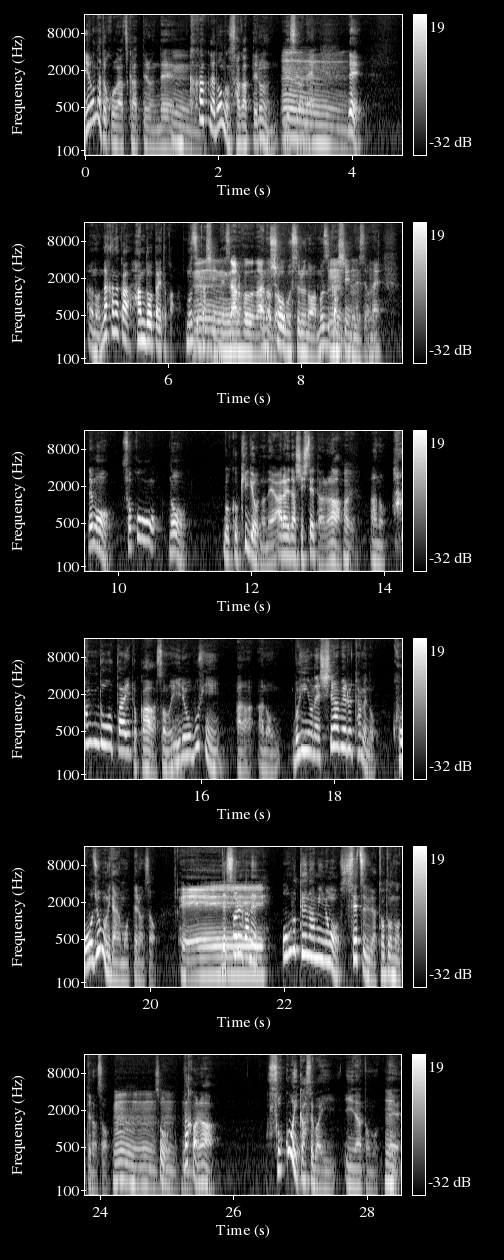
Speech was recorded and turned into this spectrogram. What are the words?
いろんなところが使ってるんで、うん、価格がどんどん下がってるんですよね。であのなかなか半導体とか難しいんですよ。あの勝負するのは難しいんですよね。でもそこの僕企業のね洗い出ししてたら、はい、あの半導体とかその医療部品ああの部品をね調べるための工場みたいなの持ってるんですよ。でそれがね大手並みの設備が整ってるんですよ。そう。だからそこを生かせばいいいいなと思って、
